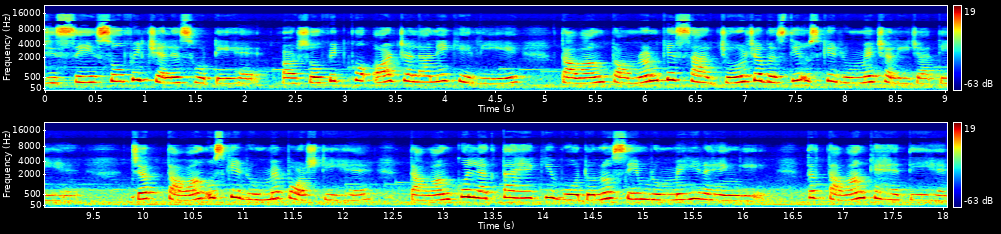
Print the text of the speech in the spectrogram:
जिससे सोफिट जेलस होती है और सोफिट को और जलाने के लिए तवांग टॉमरन के साथ ज़ोर ज़बरदस्ती उसके रूम में चली जाती है। जब तवांग उसके रूम में पहुँचती है, तवांग को लगता है कि वो दोनों सेम रूम में ही रहेंगे। तब तवांग कहती है,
